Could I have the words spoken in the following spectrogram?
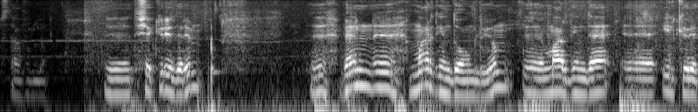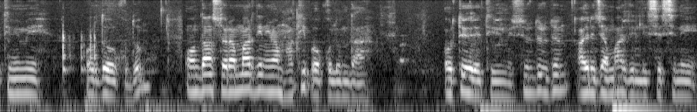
Estağfurullah. Ee, teşekkür ederim. Ee, ben e, Mardin doğumluyum. E, Mardin'de e, ilk öğretimimi orada okudum. Ondan sonra Mardin İmam Hatip Okulu'nda orta öğretimimi sürdürdüm. Ayrıca Mardin Lisesi'ni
